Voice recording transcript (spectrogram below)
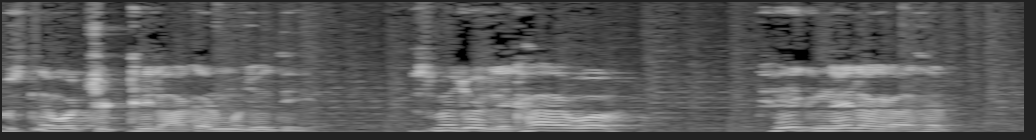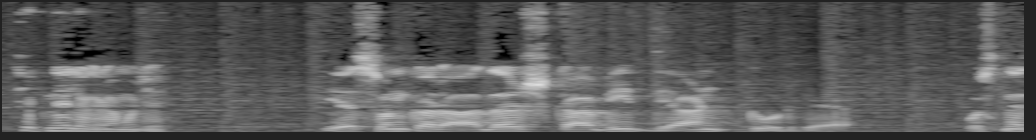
उसने वो चिट्ठी लाकर मुझे दी। उसमें जो लिखा है वो ठीक नहीं लग रहा, सर। ठीक नहीं लग रहा मुझे। ये सुनकर आदर्श का भी ध्यान टूट गया। उसने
